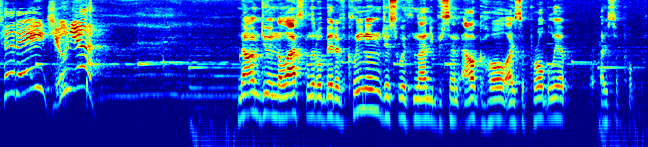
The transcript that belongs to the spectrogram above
Today, Junior? Now I'm doing the last little bit of cleaning just with 90% alcohol, isopropyl. isopropyl.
